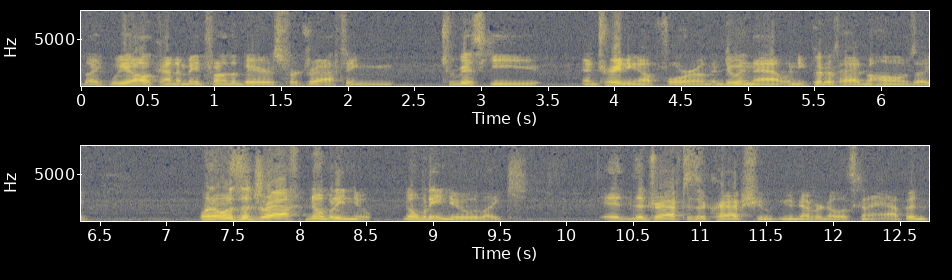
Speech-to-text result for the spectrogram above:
Like we all kind of made fun of the Bears for drafting Trubisky and trading up for him and doing that when you could have had Mahomes. Like when it was the draft, nobody knew. Nobody knew. Like it, the draft is a crapshoot. You never know what's going to happen.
